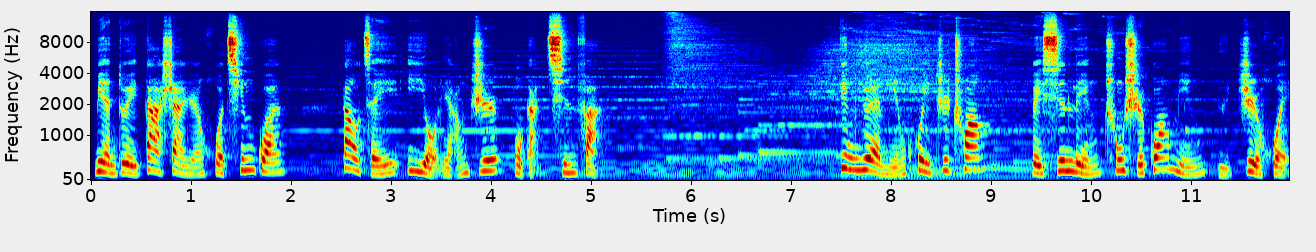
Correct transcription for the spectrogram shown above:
面对大善人或清官，盗贼亦有良知，不敢侵犯。”订阅明慧之窗。为心灵充实光明与智慧。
